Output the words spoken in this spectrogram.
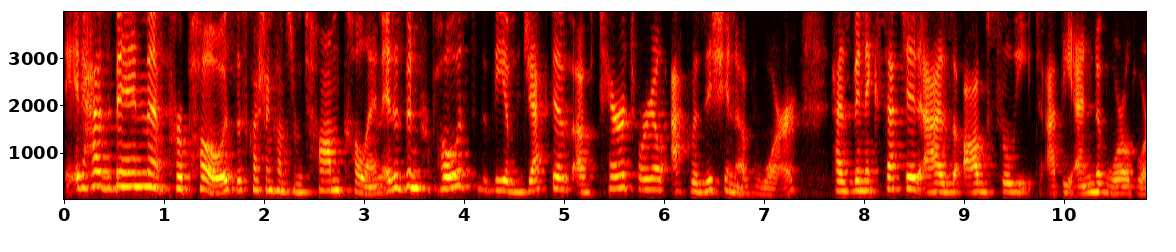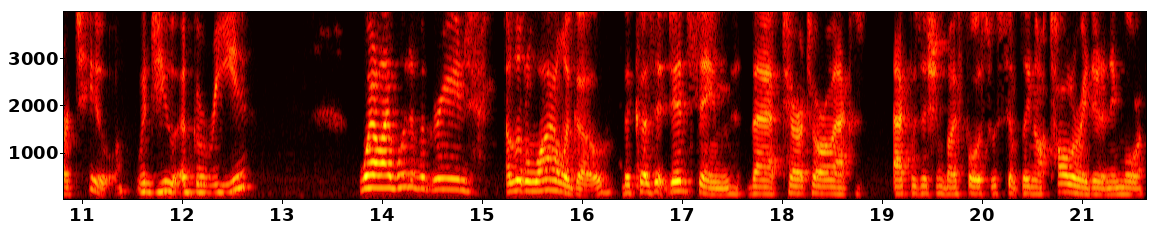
it has been proposed, this question comes from Tom Cullen. It has been proposed that the objective of territorial acquisition of war has been accepted as obsolete at the end of World War II. Would you agree? Well, I would have agreed a little while ago because it did seem that territorial acquisition by force was simply not tolerated anymore.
